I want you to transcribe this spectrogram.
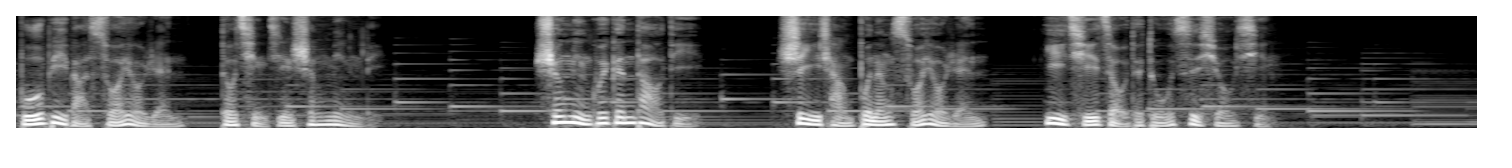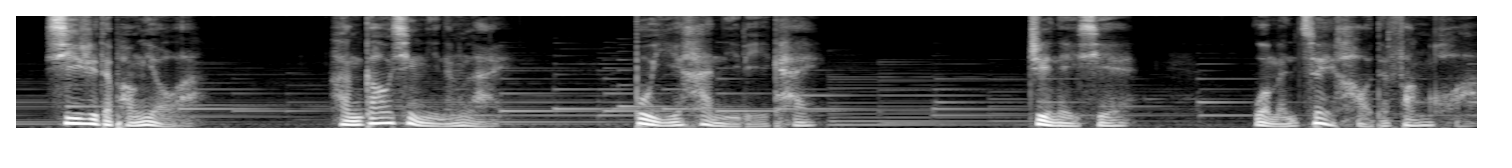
不必把所有人都请进生命里。生命归根到底，是一场不能所有人一起走的独自修行。昔日的朋友啊，很高兴你能来，不遗憾你离开。致那些我们最好的芳华。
